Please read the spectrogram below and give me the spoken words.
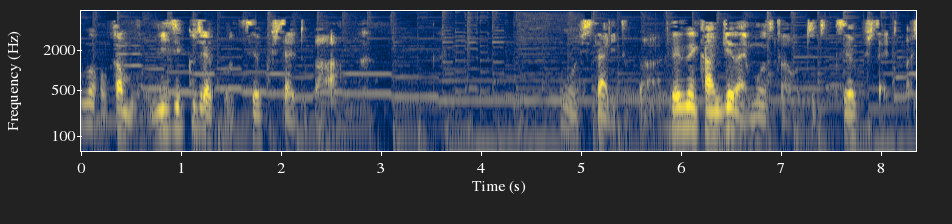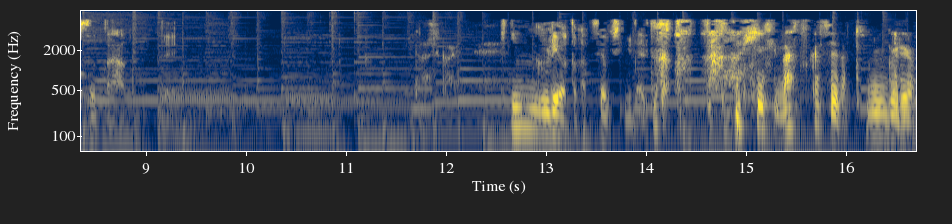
まあ、他も二軸弱を強くしたりとか、もうしたりとか、全然関係ないモンスターをちょっと強くしたりとかしとったなと思って。確かにね。キングレオとか強くしてみたりとか、懐かしいな、キングレオ。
